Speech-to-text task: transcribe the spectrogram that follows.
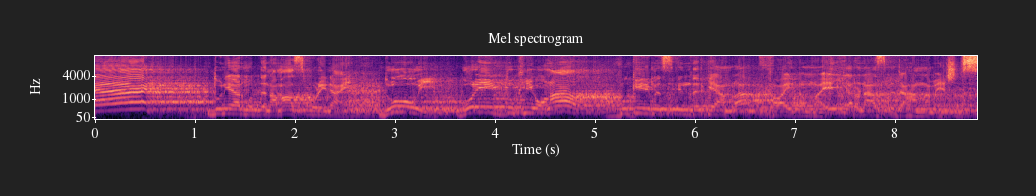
এক দুনিয়ার মধ্যে নামাজ পড়ি নাই। দুই, গরিব, দুঃখী, অনাথ, ফকির, মিসকিনদেরকে আমরা খাওয়াইতাম না। এই কারণে আজকে জাহান নামে এসেছি।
